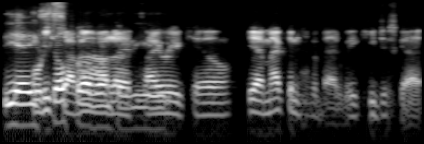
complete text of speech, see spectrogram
Yeah, Forty-seven out of Tyreek Hill. Yeah, Mac didn't have a bad week. He just got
